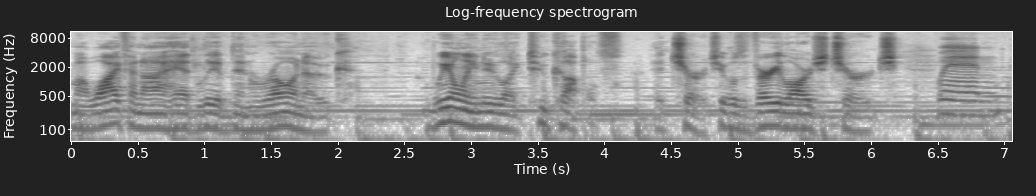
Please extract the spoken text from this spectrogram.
my wife and I had lived in Roanoke, we only knew like two couples at church. It was a very large church. When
